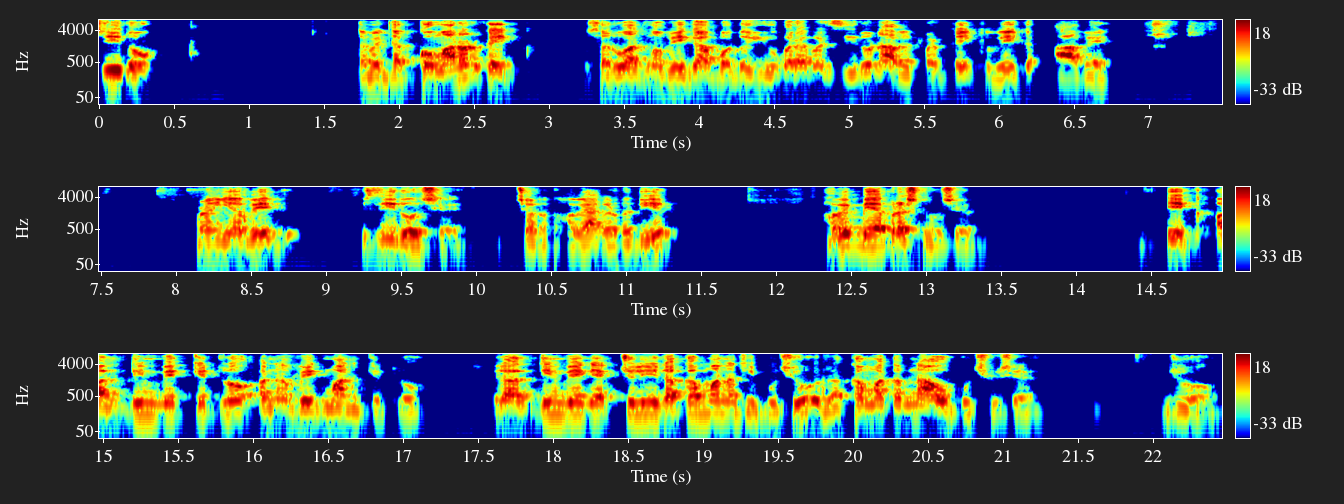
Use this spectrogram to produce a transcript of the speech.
ઝીરો તમે ધક્કો મારો ને કંઈક શરૂઆતનો વેગ આપો તો યુ બરાબર ઝીરો ના આવે, પણ કંઈક વેગ આવે. પણ અહીંયા વેગ ઝીરો છે. ચલો, હવે આગળ વધીએ. હવે બે પ્રશ્નો છે. એક, અંતિમ વેગ કેટલો અને વેગમાન કેટલો? એટલે અંતિમ વેગ એકચ્યુઅલી રકમમાં નથી પૂછ્યું, રકમમાં તમને આવું પૂછ્યું છે. જુઓ.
